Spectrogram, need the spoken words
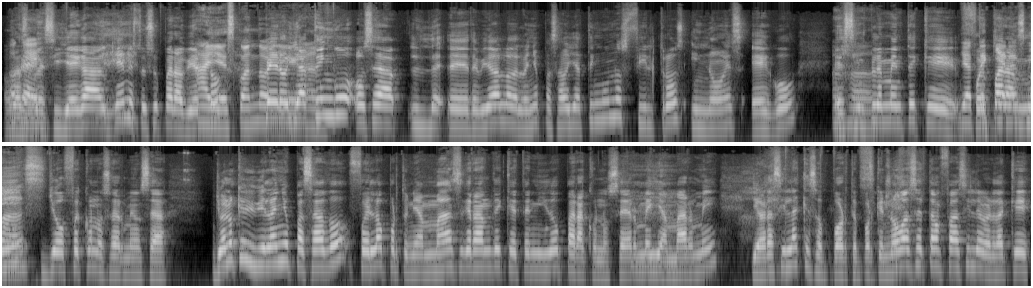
O sea, si- llega alguien, estoy súper abierto. Ay, es cuando Pero ya tengo, o sea, de- eh, debido a lo del año pasado, ya tengo unos filtros y no es ego, es simplemente que Ya fue para mí, más. yo fue conocerme, o sea, yo lo que viví el año pasado fue la oportunidad más grande que he tenido para conocerme y amarme y ahora sí la que soporte, porque no va a ser tan fácil, de verdad que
